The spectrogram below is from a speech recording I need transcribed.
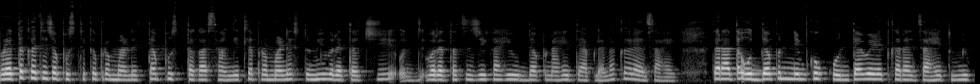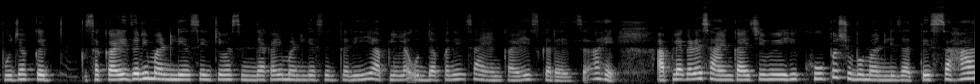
व्रतकथेच्या पुस्तकाप्रमाणेच त्या पुस्तकात सांगितल्याप्रमाणेच तुम्ही व्रताची व्रताचं जे काही उद्यापन आहे ते आपल्याला करायचं आहे. तर आता उद्यापन नेमकं कोणत्या वेळेत करायचं आहे? तुम्ही पूजा क सकाळी जरी मांडली असेल किंवा संध्याकाळी मांडली असेल तरीही आपल्याला उद्यापन हे सायंकाळीच करायचं आहे. आपल्याकडे सायंकाळची वेळ ही खूप शुभ मानली जाते. सहा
